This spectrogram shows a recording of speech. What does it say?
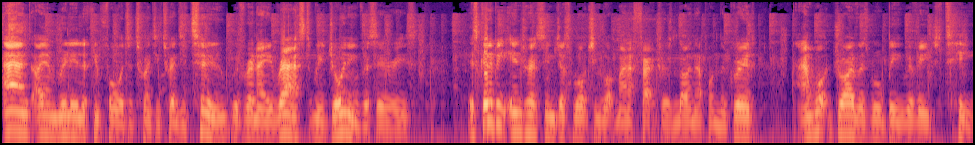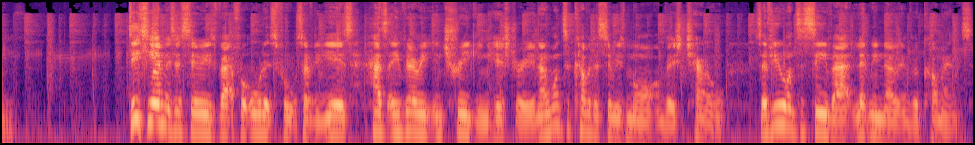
and I am really looking forward to 2022 with Rene Rast rejoining the series. It's going to be interesting just watching what manufacturers line up on the grid and what drivers will be with each team. DTM is a series that, for all its faults over the years, has a very intriguing history, and I want to cover the series more on this channel. So if you want to see that, let me know in the comments.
